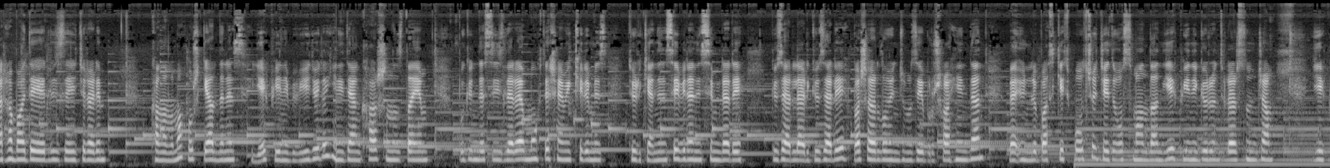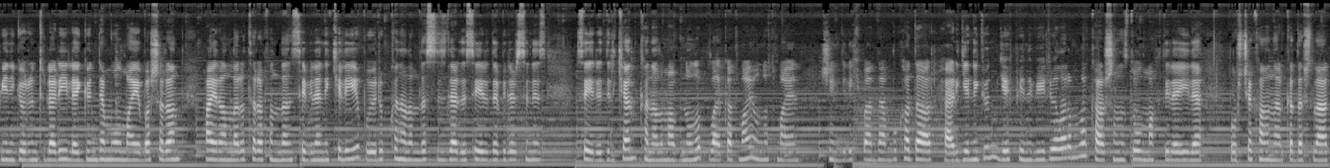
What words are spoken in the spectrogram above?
Merhaba değerli izleyicilerim. Kanalıma hoş geldiniz. Yepyeni bir video ile yeniden karşınızdayım. Bugün de sizlere muhteşem ikilimiz Türkiye'nin sevilen isimleri Güzeller Güzeli, başarılı oyuncumuz Ebru Şahin'den ve ünlü basketbolcu Cedi Osman'dan yepyeni görüntüler sunacağım. Yepyeni görüntüleriyle gündem olmayı başaran hayranları tarafından sevilen ikiliyi buyurup kanalımda sizler de seyredebilirsiniz. Seyredirken kanalıma abone olup like atmayı unutmayın. Şimdilik benden bu kadar. Her yeni gün yepyeni videolarımla karşınızda olmak dileğiyle. Hoşçakalın arkadaşlar.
